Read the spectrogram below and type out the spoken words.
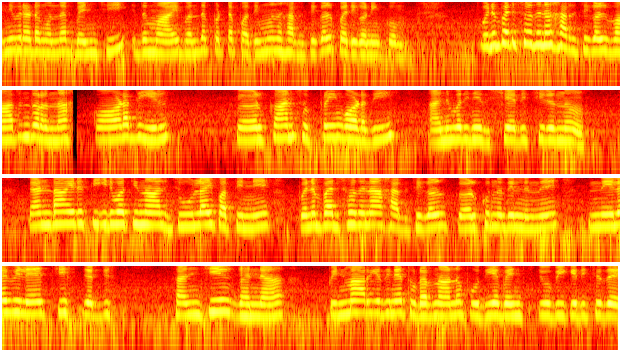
എന്നിവരടങ്ങുന്ന ബെഞ്ച് ഇതുമായി ബന്ധപ്പെട്ട പതിമൂന്ന് ഹർജികൾ പരിഗണിക്കും. പുനഃപരിശോധനാ ഹർജികൾ വാദം തുറന്ന കോടതിയിൽ കേൾക്കാൻ സുപ്രീം കോടതി അനുമതി നിഷേധിച്ചിരുന്നു. രണ്ടായിരത്തി ഇരുപത്തിനാല് ജൂലൈ പത്തിന് പുനഃപരിശോധനാ ഹർജികൾ കേൾക്കുന്നതിൽ നിന്ന് നിലവിലെ ചീഫ് ജസ്റ്റിസ് സഞ്ജീവ് ഖന്ന പിന്മാറിയതിനെ തുടർന്നാണ് പുതിയ ബെഞ്ച് രൂപീകരിച്ചത്.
